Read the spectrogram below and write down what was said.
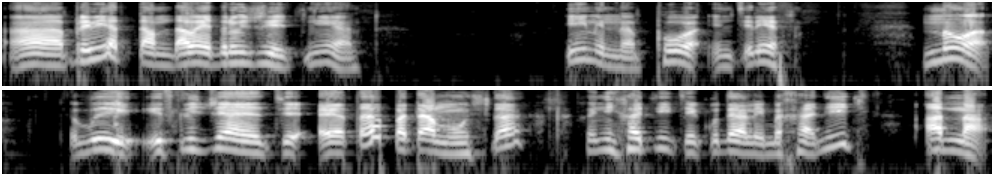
а, привет там, давай дружить, нет. Именно по интересам. Но вы исключаете это, потому что не хотите куда-либо ходить одна.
